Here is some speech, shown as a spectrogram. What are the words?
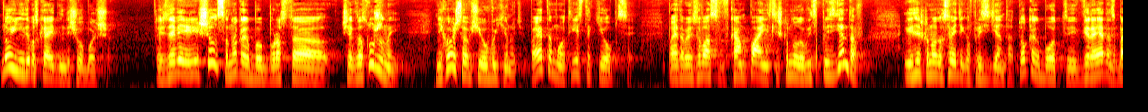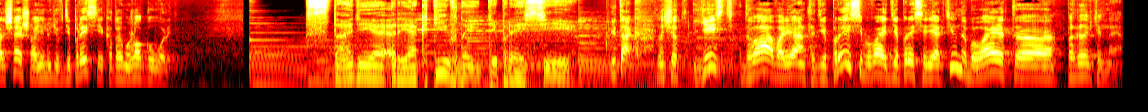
но и не допускают ни до чего больше. То есть доверие решился, но как бы просто человек заслуженный, не хочется вообще его выкинуть. Поэтому вот есть такие опции. Поэтому если у вас в компании слишком много вице-президентов или слишком много советников президента, то как бы вот вероятность большая, что они люди в депрессии, которым жалко уволить. Стадия реактивной депрессии. Итак, значит, есть два варианта депрессии. Бывает депрессия реактивная, бывает э, подготовительная.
